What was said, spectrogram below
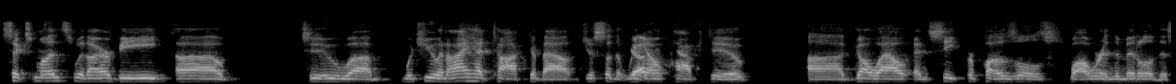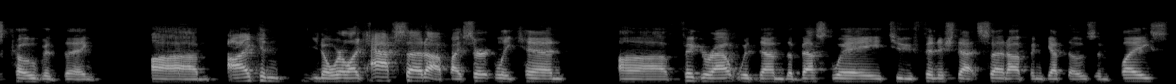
six months with RB, uh, to, um, which you and I had talked about, just so that we Yep. don't have to, uh, go out and seek proposals while we're in the middle of this COVID thing. Um, I can, you know, we're like half set up. I certainly can, uh, figure out with them the best way to finish that setup and get those in place.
